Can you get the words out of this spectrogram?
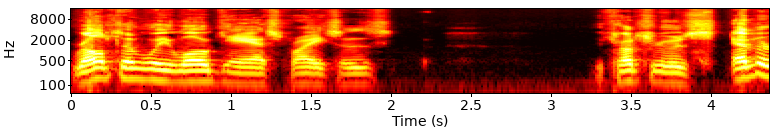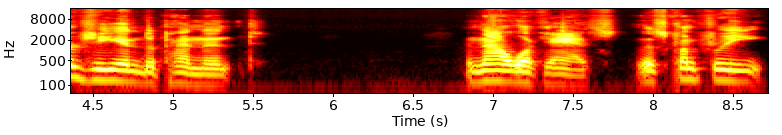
relatively low gas prices. The country was energy independent. And now look at us. This country,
